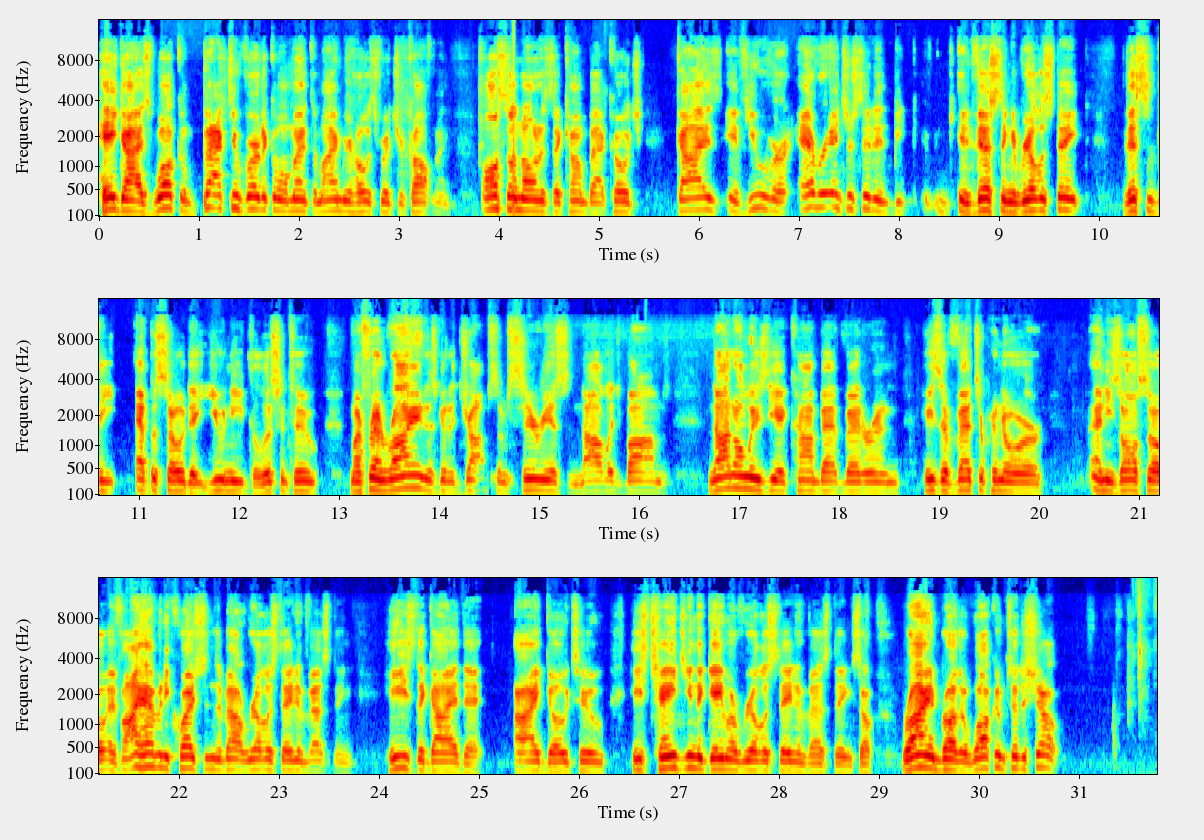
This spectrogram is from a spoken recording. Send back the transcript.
Hey guys, welcome back to Vertical Momentum. I'm your host, Richard Kaufman, also known as the Comeback Coach. Guys, if you were ever interested in be- investing in real estate, this is the episode that you need to listen to. My friend Ryan is going to drop some serious knowledge bombs. Not only is he a combat veteran, he's a veteranpreneur, and he's also, if I have any questions about real estate investing, he's the guy that I go to. He's changing the game of real estate investing. So, Ryan, brother, welcome to the show.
